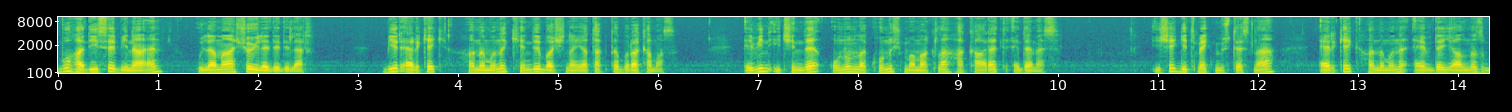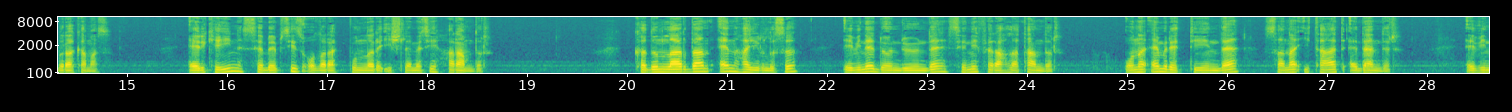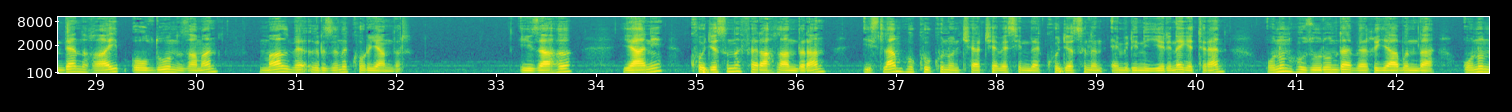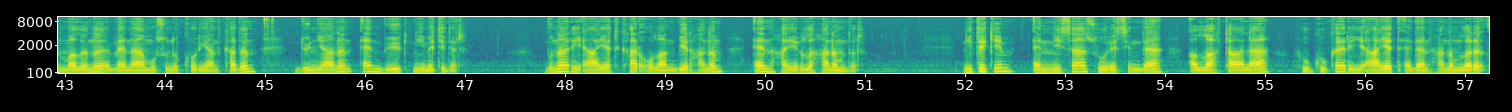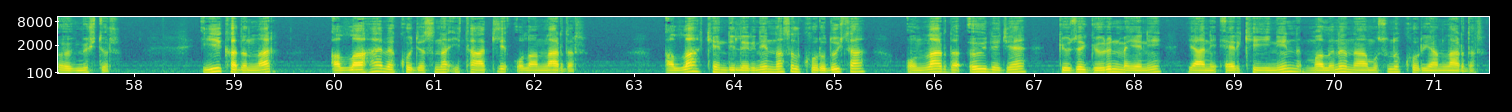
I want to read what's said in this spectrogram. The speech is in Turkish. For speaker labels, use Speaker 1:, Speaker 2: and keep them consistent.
Speaker 1: Bu hadise binaen ulema şöyle dediler. Bir erkek hanımını kendi başına yatakta bırakamaz. Evin içinde onunla konuşmamakla hakaret edemez. İşe gitmek müstesna, erkek hanımını evde yalnız bırakamaz. Erkeğin sebepsiz olarak bunları işlemesi haramdır. Kadınlardan en hayırlısı, evine döndüğünde seni ferahlatandır. Ona emrettiğinde sana itaat edendir. Evinden gayip olduğun zaman mal ve ırzını koruyandır. İzahı, yani kocasını ferahlandıran, İslam hukukunun çerçevesinde kocasının emrini yerine getiren, onun huzurunda ve gıyabında onun malını ve namusunu koruyan kadın, dünyanın en büyük nimetidir. Buna riayetkar olan bir hanım en hayırlı hanımdır. Nitekim En-Nisa suresinde Allah Teala hukuka riayet eden hanımları övmüştür. İyi kadınlar Allah'a ve kocasına itaatli olanlardır. Allah kendilerini nasıl koruduysa onlar da öylece göze görünmeyeni yani erkeğinin malını namusunu koruyanlardır.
